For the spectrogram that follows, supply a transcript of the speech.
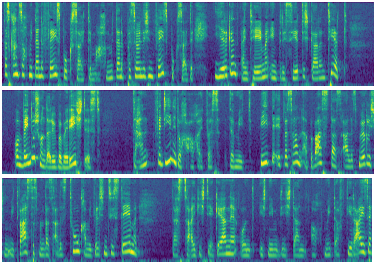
Das kannst du auch mit deiner Facebook-Seite machen, mit deiner persönlichen Facebook-Seite. Irgendein Thema interessiert dich garantiert. Und wenn du schon darüber berichtest, dann verdiene doch auch etwas damit. Biete etwas an. Aber was das alles möglich, mit was, dass man das alles tun kann, mit welchen Systemen, das zeige ich dir gerne und ich nehme dich dann auch mit auf die Reise,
